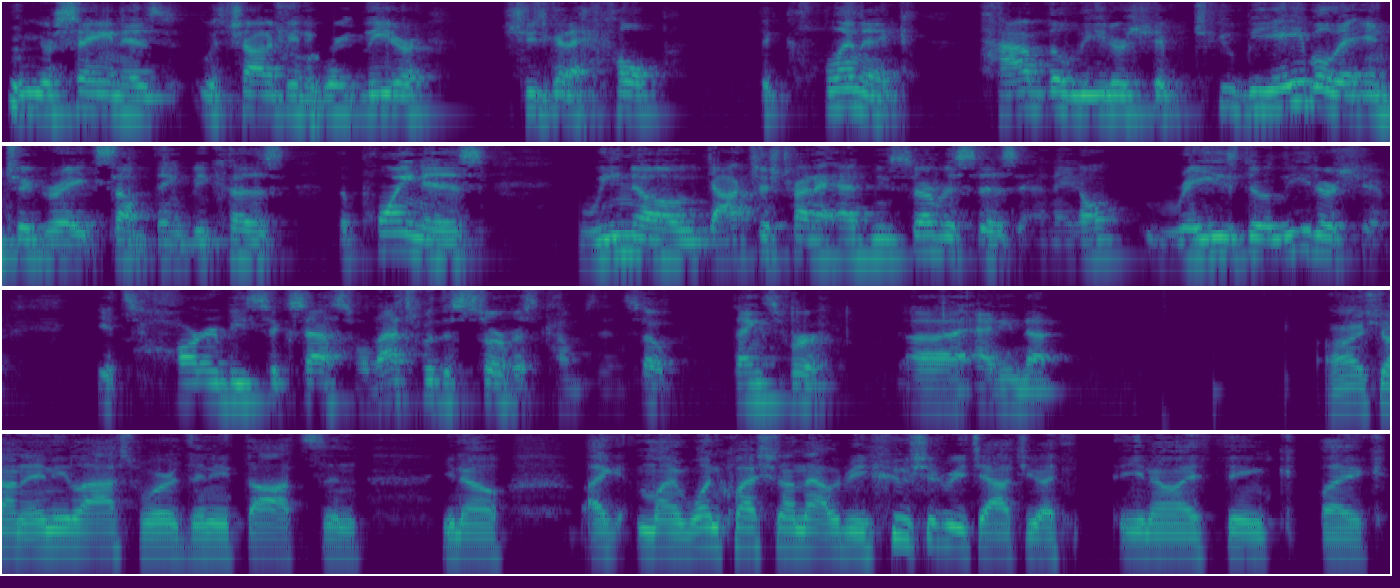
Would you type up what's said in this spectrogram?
what you're saying is with Shonna being a great leader, she's going to help the clinic have the leadership to be able to integrate something because the point is we know doctors trying to add new services and they don't raise their leadership it's harder to be successful. That's where the service comes in. So thanks for uh, adding that. All right sean any last words any thoughts? And you know like my one question on that would be who should reach out to you? I you know i think like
